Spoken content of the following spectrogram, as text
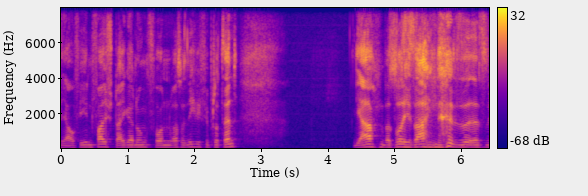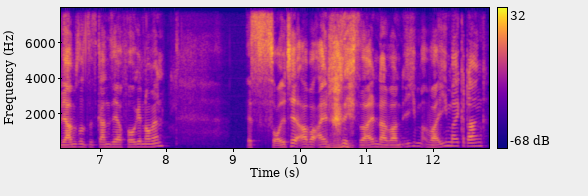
Ja, auf jeden Fall. Steigerung von was weiß ich, wie viel Prozent. Ja, was soll ich sagen? Wir haben es uns das ganze Jahr vorgenommen. Es sollte aber einfach nicht sein. Dann war ich, war ich mal krank.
